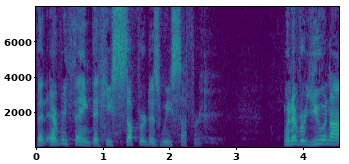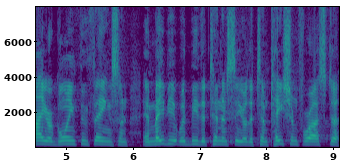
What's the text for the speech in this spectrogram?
that everything that he suffered as we suffered. Whenever you and I are going through things, and, and maybe it would be the tendency or the temptation for us to,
